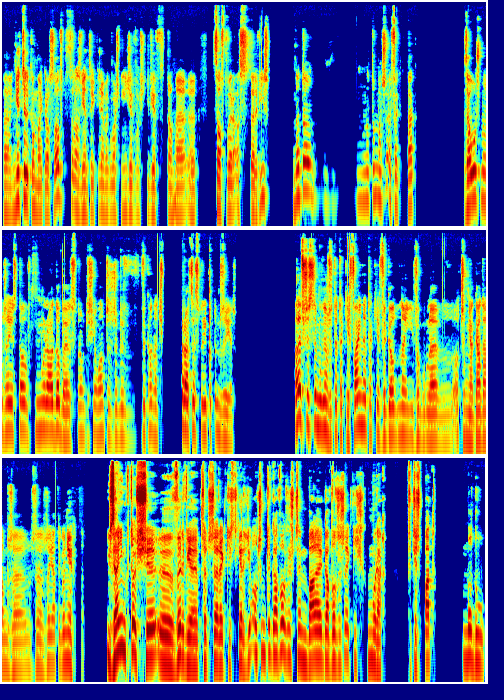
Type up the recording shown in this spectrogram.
e, nie tylko Microsoft, coraz więcej firmek właśnie idzie właściwie w stronę e, software as service, no to, no to masz efekt, tak? Załóżmy, że jest to chmura Adobe, z którą ty się łączysz, żeby wykonać pracę, z której potem żyjesz. Ale wszyscy mówią, że to takie fajne, takie wygodne i w ogóle o czym ja gadam, że, że, że ja tego nie chcę. I zanim ktoś się y, wyrwie przed szereg i stwierdzi, o czym ty gaworzysz, cymbale, gaworzysz o jakichś chmurach. Przecież padł moduł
